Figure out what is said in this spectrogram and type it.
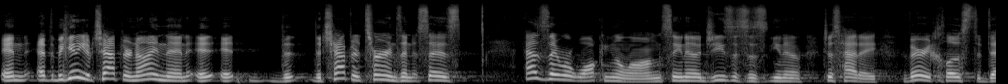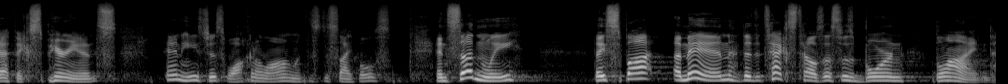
And at the beginning of chapter 9, then, it, it, the, the chapter turns and it says, as they were walking along, so you know, Jesus has, you know, just had a very close to death experience, and he's just walking along with his disciples. And suddenly, they spot a man that the text tells us was born blind.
